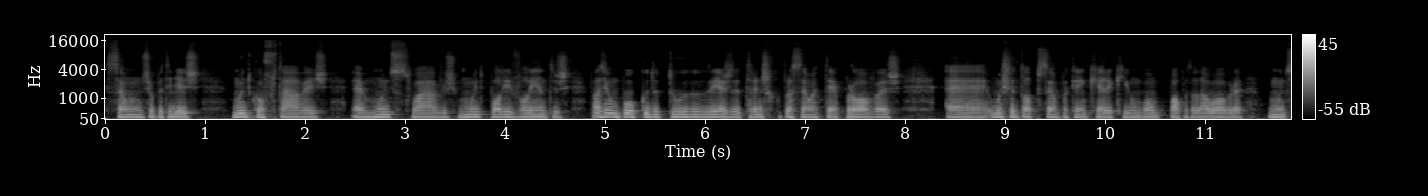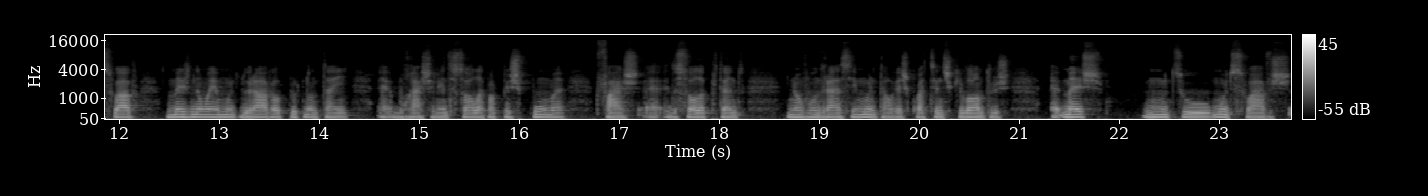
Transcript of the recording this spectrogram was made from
são sapatilhas muito confortáveis, eh, muito suaves, muito polivalentes, fazem um pouco de tudo, desde treinos de recuperação até provas. Eh, uma excelente opção para quem quer aqui um bom pau para toda a obra, muito suave, mas não é muito durável porque não tem uh, borracha nem de sola, a própria espuma faz de sola, portanto não vão durar assim muito, talvez 400 km, mas muito, muito suaves.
